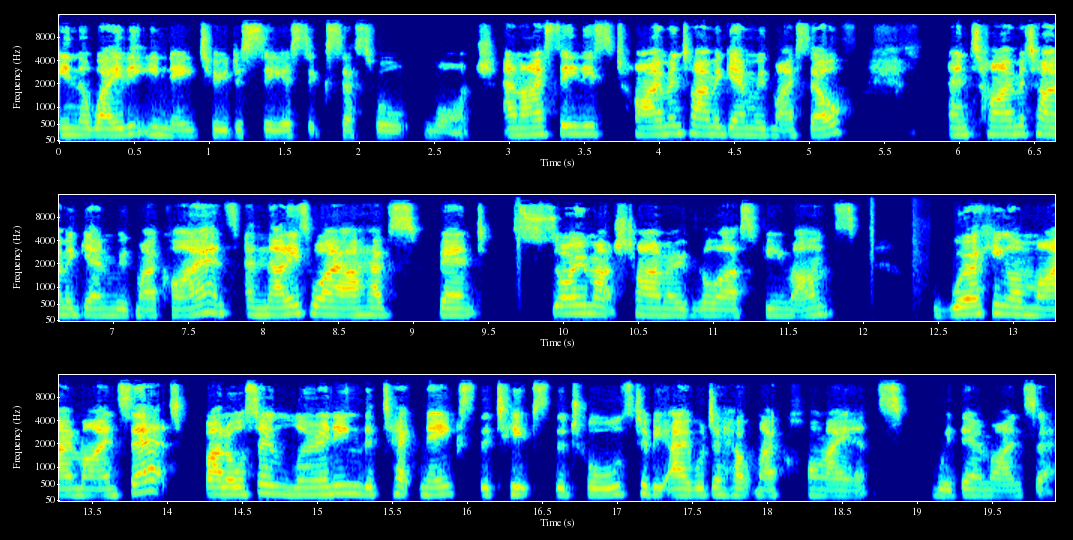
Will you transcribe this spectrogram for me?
in the way that you need to to see a successful launch. And I see this time and time again with myself and time and time again with my clients. And that is why I have spent so much time over the last few months working on my mindset, but also learning the techniques, the tips, the tools to be able to help my clients with their mindset.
